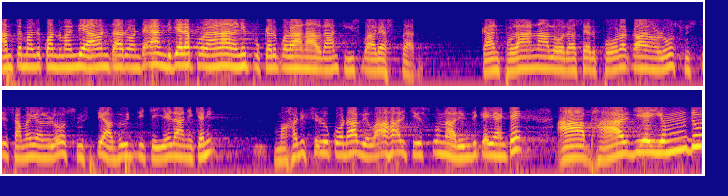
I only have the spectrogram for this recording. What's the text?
అంతమంది కొంతమంది ఏమంటారు అంటే అందుకే పురాణాలని పుక్కర పురాణాలు అని తీసి పాడేస్తారు. కానీ పురాణాల్లో రాశారు పూర్వకాలంలో సృష్టి సమయంలో సృష్టి అభివృద్ధి చేయడానికని మహర్షులు కూడా వివాహాలు చేసుకున్నారు. ఎందుకంటే ఆ భార్య ఎందు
